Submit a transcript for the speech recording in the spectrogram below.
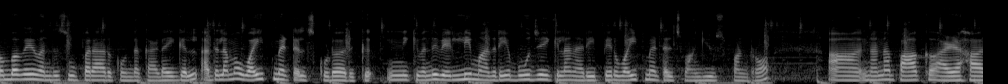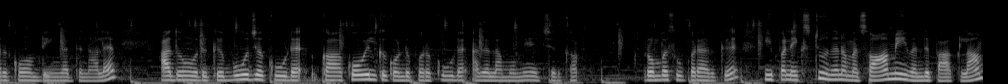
ரொம்பவே வந்து சூப்பராக இருக்கும் இந்த கடைகள். அது இல்லாமல் ஒயிட் மெட்டல்ஸ் கூட இருக்குது இன்றைக்கி வந்து வெள்ளி மாதிரியே பூஜைக்கெலாம் நிறைய பேர் ஒயிட் மெட்டல்ஸ் வாங்கி யூஸ் பண்ணுறோம் நல்லா பார்க்க அழகாக இருக்கும் அப்படிங்கிறதுனால அதுவும் இருக்குது பூஜை கூடை கா கோவிலுக்கு கொண்டு போகிற கூடை அதெல்லாமுமே வச்சுருக்கா. ரொம்ப சூப்பராக இருக்குது இப்போ நெக்ஸ்ட்டு வந்து நம்ம சாமி வந்து பார்க்கலாம்.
